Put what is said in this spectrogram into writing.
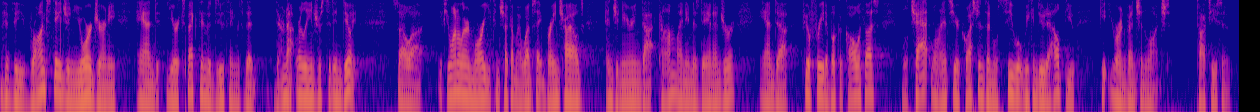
the wrong stage in your journey and you're expecting to do things that they're not really interested in doing. So uh, if you want to learn more, you can check out my website, brainchildengineering.com. My name is Dan Engerer, and uh, feel free to book a call with us. We'll chat, we'll answer your questions, and we'll see what we can do to help you get your invention launched. Talk to you soon.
